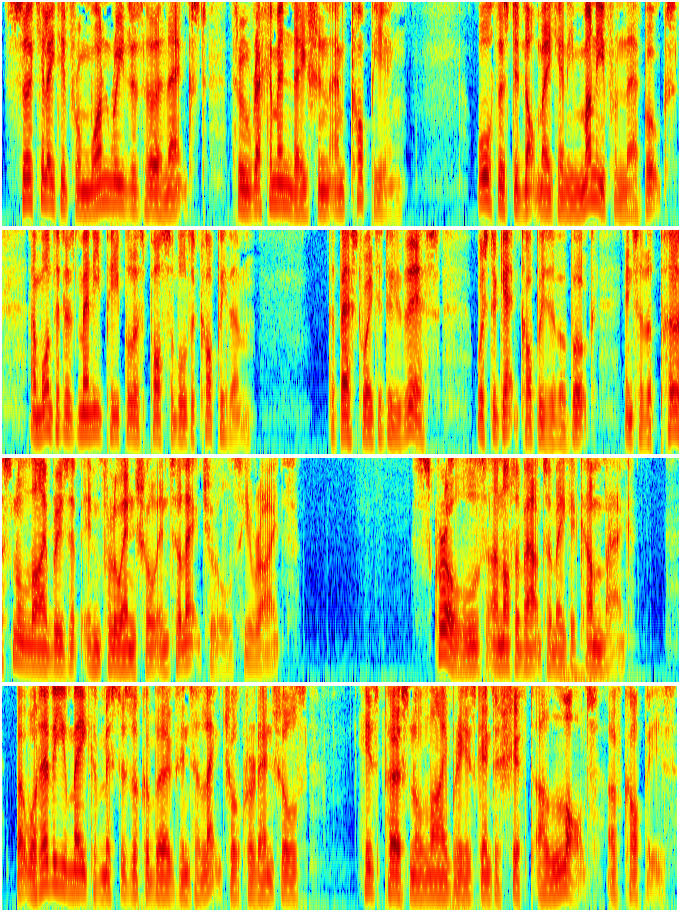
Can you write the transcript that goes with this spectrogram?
circulated from one reader to the next through recommendation and copying. Authors did not make any money from their books and wanted as many people as possible to copy them. The best way to do this was to get copies of a book into the personal libraries of influential intellectuals, he writes. Scrolls are not about to make a comeback, but whatever you make of Mr. Zuckerberg's intellectual credentials, his personal library is going to shift a lot of copies.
